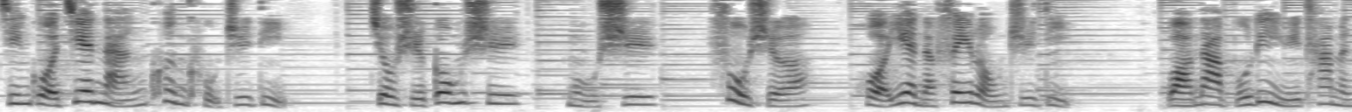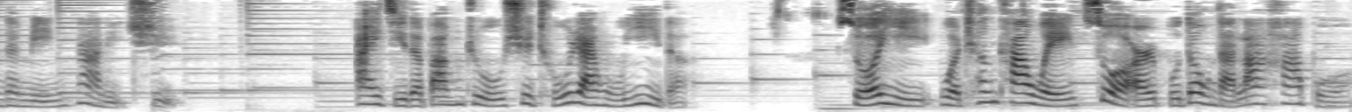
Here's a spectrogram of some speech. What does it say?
经过艰难困苦之地，就是公狮、母狮、蝮蛇、火焰的飞龙之地，往那不利于他们的民那里去。埃及的帮助是突然无意的，所以我称他为坐而不动的拉哈伯。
